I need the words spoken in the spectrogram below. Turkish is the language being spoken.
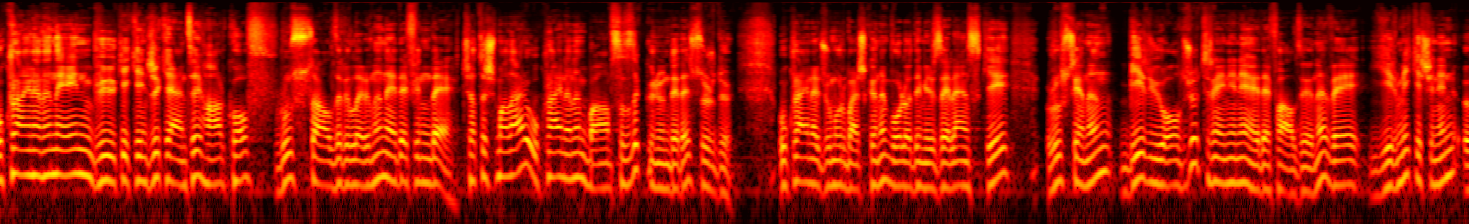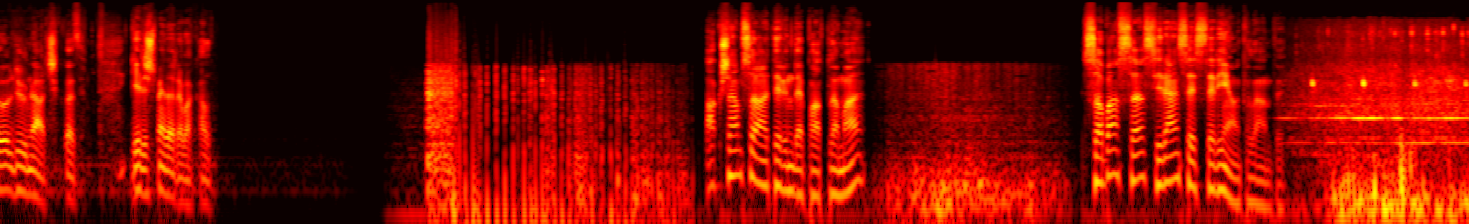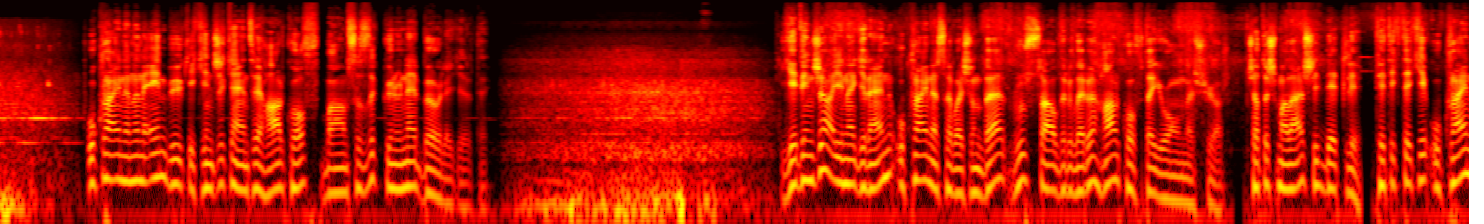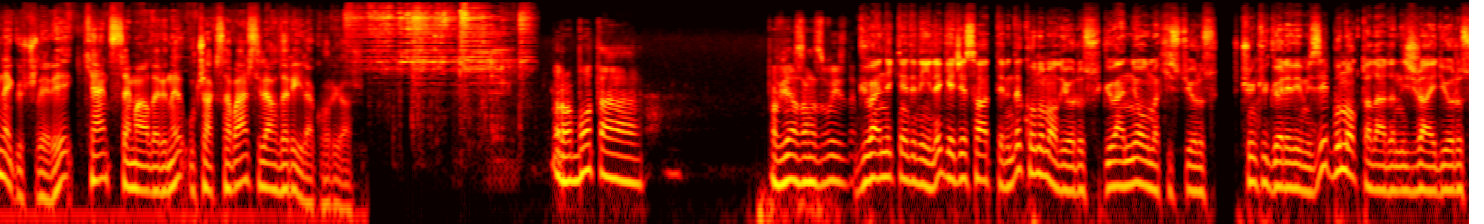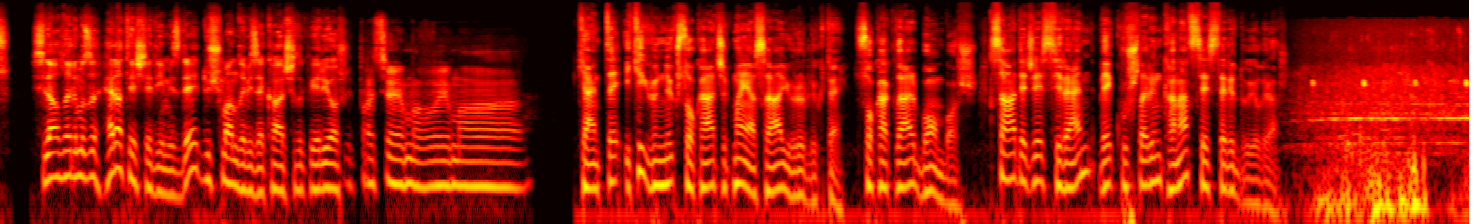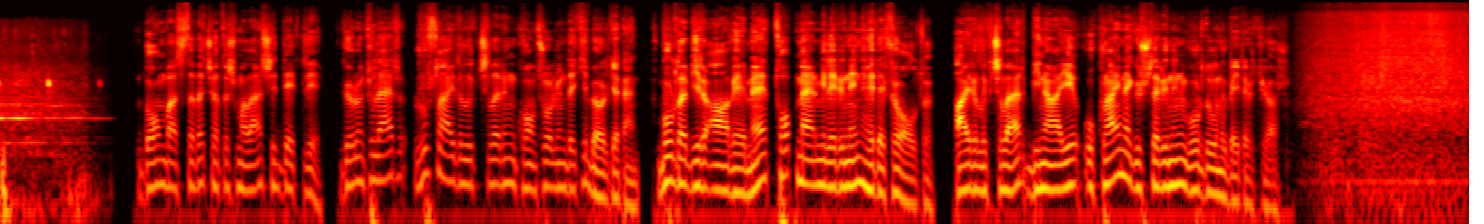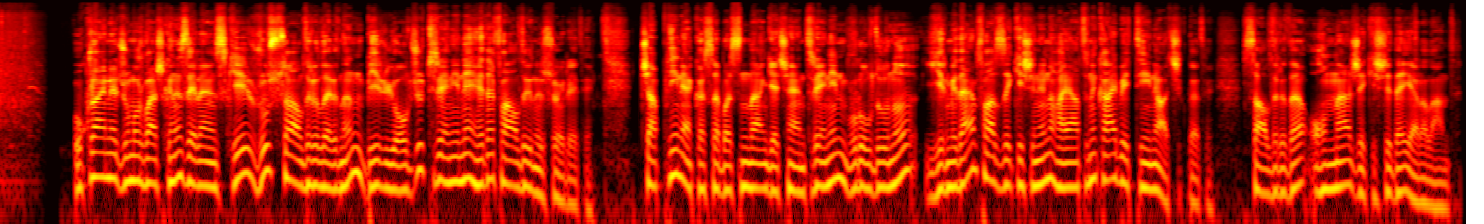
Ukrayna'nın en büyük ikinci kenti Harkov, Rus saldırılarının hedefinde. Çatışmalar Ukrayna'nın bağımsızlık gününde de sürdü. Ukrayna Cumhurbaşkanı Volodymyr Zelenski, Rusya'nın bir yolcu trenini hedef aldığını ve 20 kişinin öldüğünü açıkladı. Gelişmelere bakalım. Akşam saatlerinde patlama, sabahsa siren sesleri yankılandı. Ukrayna'nın en büyük ikinci kenti Harkov bağımsızlık gününe böyle girdi. 7. ayına giren Ukrayna Savaşı'nda Rus saldırıları Harkov'da yoğunlaşıyor. Çatışmalar şiddetli. Tetikteki Ukrayna güçleri kent semalarını uçak savar silahlarıyla koruyor. Robota Güvenlik nedeniyle gece saatlerinde konum alıyoruz. Güvenli olmak istiyoruz. Çünkü görevimizi bu noktalardan icra ediyoruz. Silahlarımızı her ateşlediğimizde düşman da bize karşılık veriyor. Kentte iki günlük sokağa çıkma yasağı yürürlükte. Sokaklar bomboş. Sadece siren ve kuşların kanat sesleri duyuluyor. Donbas'ta da çatışmalar şiddetli. Görüntüler Rus ayrılıkçıların kontrolündeki bölgeden. Burada bir AVM top mermilerinin hedefi oldu. Ayrılıkçılar binayı Ukrayna güçlerinin vurduğunu belirtiyor. Ukrayna Cumhurbaşkanı Zelenski, Rus saldırılarının bir yolcu trenine hedef aldığını söyledi. Çapline kasabasından geçen trenin vurulduğunu, 20'den fazla kişinin hayatını kaybettiğini açıkladı. Saldırıda onlarca kişi de yaralandı.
